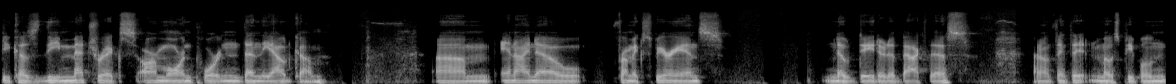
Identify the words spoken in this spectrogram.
because the metrics are more important than the outcome. Um, and I know from experience no data to back this. I don't think that most people.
